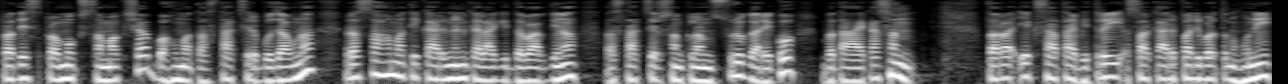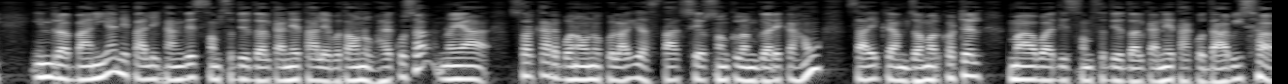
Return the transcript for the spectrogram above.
प्रदेश प्रमुख समक्ष बहुमत हस्ताक्षर बुझाउन र सहमति कार्यान्वयनका लागि दबाव दिन हस्ताक्षर संकलन शुरू गरेको बताएका छन्। तर एक साताभित्रै सरकार परिवर्तन हुने इन्द्र बानिया नेपाली कांग्रेस संसदीय दलका नेताले बताउनु भएको छ नयाँ सरकार बनाउनको लागि हस्ताक्षर संकलन गरेका हौं शालिग्राम जमर कटेल माओवादी संसदीय दलका नेताको दावी छ।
